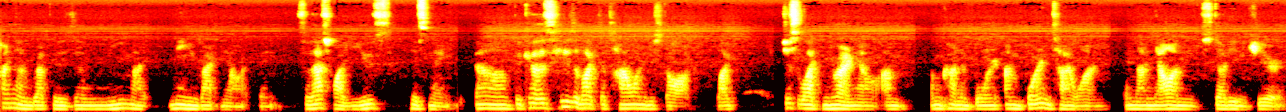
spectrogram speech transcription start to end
kind of representing me my me right now, I think. So that's why I use his name uh, because he's like the Taiwanese dog, like just like me right now. I'm I'm kind of born. I'm born in Taiwan, and now I'm studying here.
